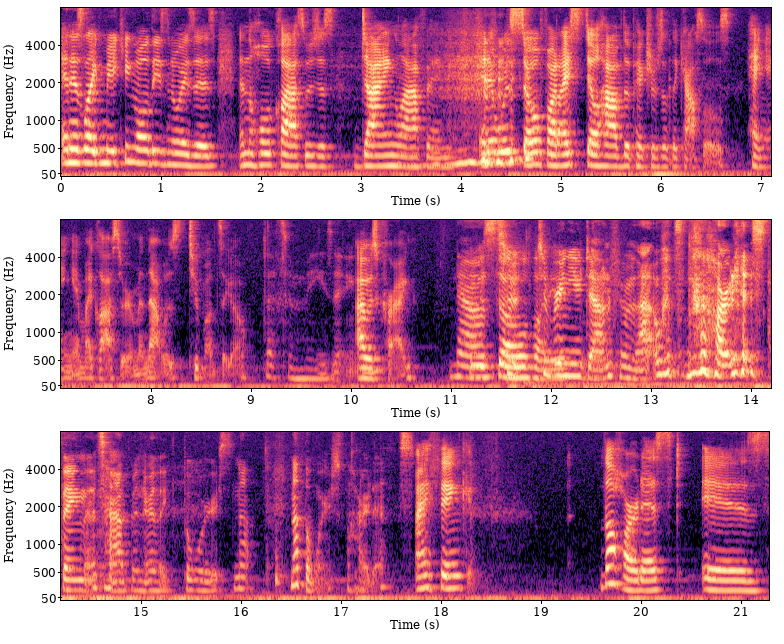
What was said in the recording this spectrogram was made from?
and is like making all these noises and the whole class was just dying laughing and it was so fun i still have the pictures of the castles hanging in my classroom and that was two months ago That's amazing. i was crying now was to, so to bring you down from that. What's the hardest thing that's happened, or like the worst? Not not the worst, the hardest. i think the hardest is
